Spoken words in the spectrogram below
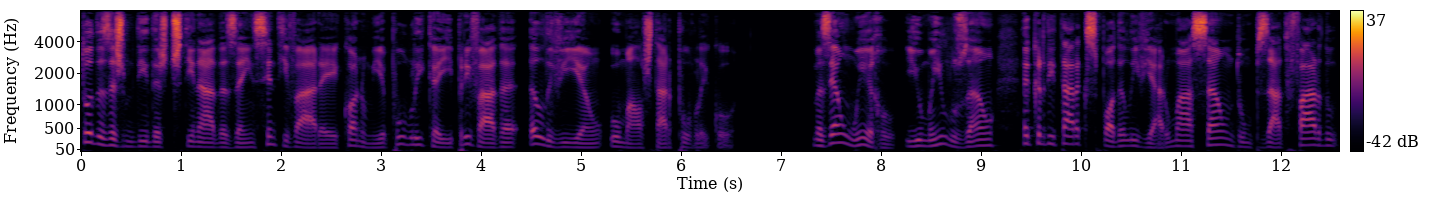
todas as medidas destinadas a incentivar a economia pública e privada aliviam o mal-estar público. Mas é um erro e uma ilusão acreditar que se pode aliviar uma ação de um pesado fardo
